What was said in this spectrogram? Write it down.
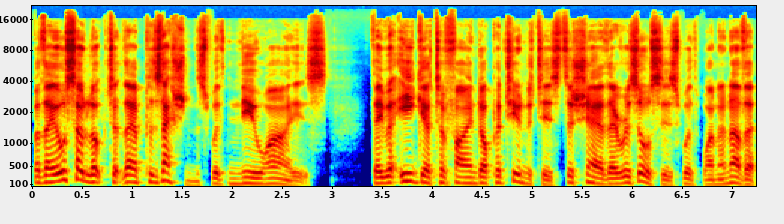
but they also looked at their possessions with new eyes. They were eager to find opportunities to share their resources with one another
